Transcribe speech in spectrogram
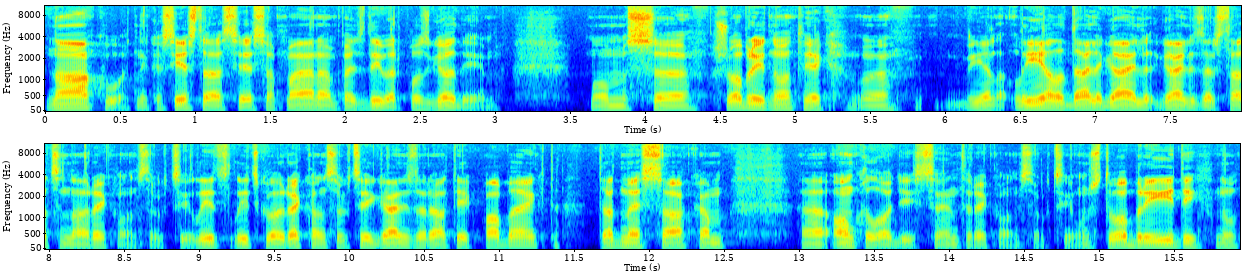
nākotni, kas iestāsies apmēram pēc diviem ar pus gadiem. Mums eh, šobrīd notiek eh, liela daļa gaļa, gaļas stacionāra rekonstrukcija. Līdz, līdz ko rekonstrukcija gaļasarā tiek pabeigta, tad mēs sākam uh, onkoloģijas centra rekonstrukciju. Un uz to brīdi nu,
